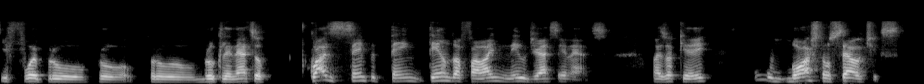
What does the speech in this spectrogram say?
e foi pro, pro, pro Brooklyn Nets. Eu quase sempre tem, tendo a falar em New Jersey Nets. Mas ok. O Boston Celtics,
